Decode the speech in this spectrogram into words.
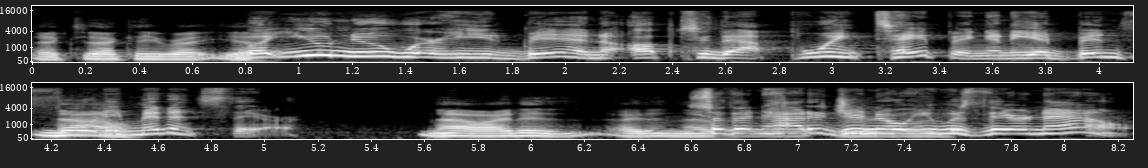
exactly right. Yeah. But you knew where he had been up to that point taping, and he had been 40 No. minutes there. no, I didn't. I didn't. Know So then, how did you know he was there now?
